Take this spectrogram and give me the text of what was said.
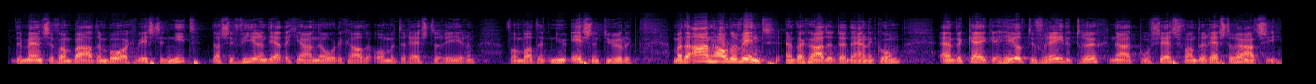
De mensen van Badenborg wisten niet dat ze 34 jaar nodig hadden om het te restaureren van wat het nu is natuurlijk. Maar de aanhouder wint en daar gaat het uiteindelijk om. En we kijken heel tevreden terug naar het proces van de restauratie.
